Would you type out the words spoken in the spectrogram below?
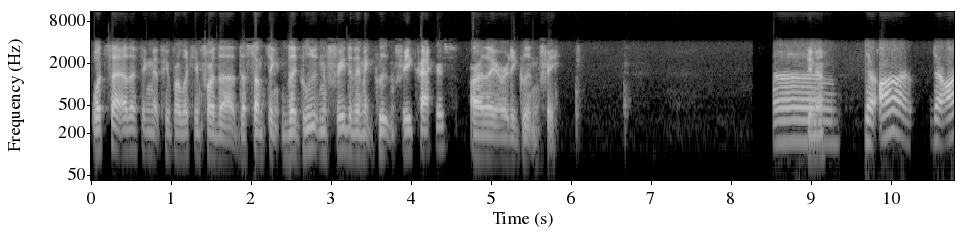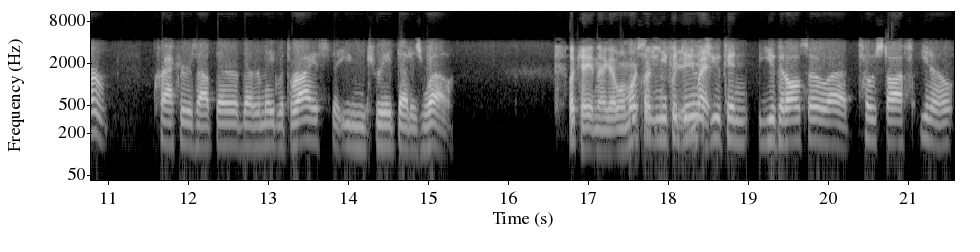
what's that other thing that people are looking for the the something the gluten free do they make gluten free crackers or are they already gluten free Um, you know? There are there are crackers out there that are made with rice that you can create that as well. Okay and I got one more or something you could you. do might, is you can you could also uh, toast off. You know,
